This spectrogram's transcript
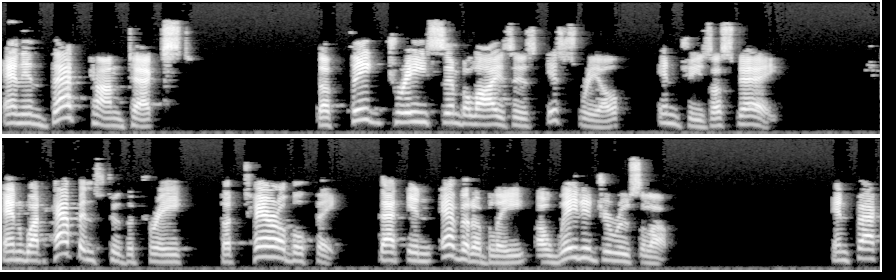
And in that context, the fig tree symbolizes Israel in Jesus' day. And what happens to the tree, the terrible fate that inevitably awaited Jerusalem. In fact,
